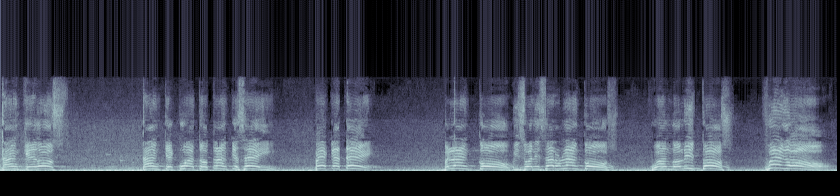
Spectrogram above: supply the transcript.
Tanque 2, tanque 4, tanque 6, PKT, blanco, visualizar blancos. Cuando listos, fuego.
